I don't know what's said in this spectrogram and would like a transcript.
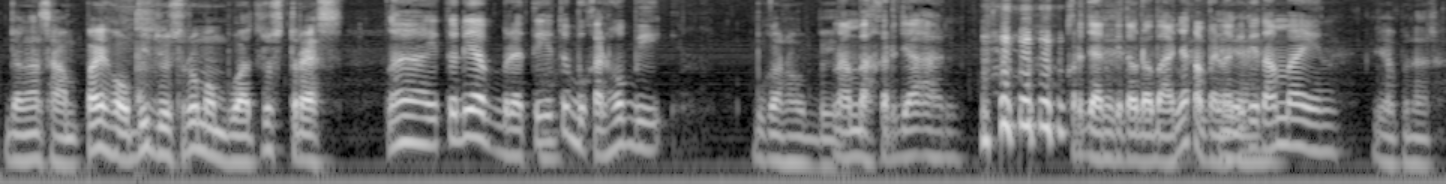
Jangan sampai hobi justru membuat lu stres Nah, itu dia berarti itu bukan hobi, bukan hobi nambah kerjaan. kerjaan kita udah banyak sampai lagi Iya. ditambahin. Ya benar.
